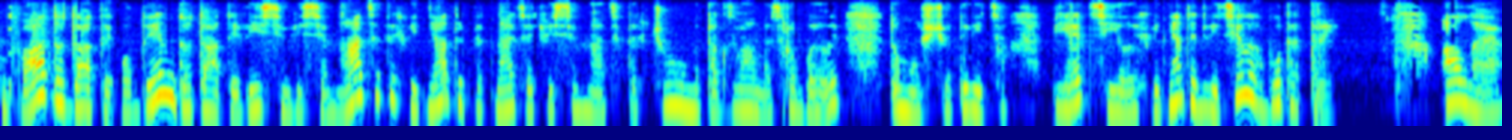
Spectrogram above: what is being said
2 додати 1, додати 8 18, відняти 15 18. Чому ми так з вами зробили? Тому що, дивіться, 5 цілих відняти 2 цілих буде 3. Але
